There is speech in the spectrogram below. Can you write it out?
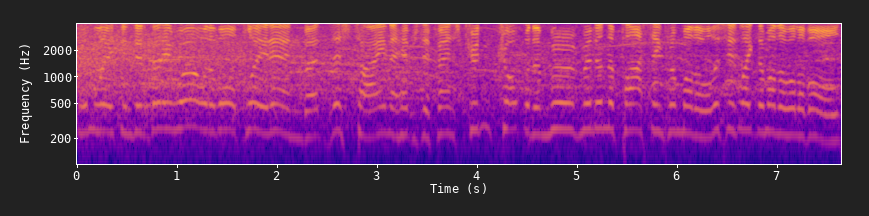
Leighton did very well with the ball played in, but this time the Hibs defence couldn't cope with the movement and the passing from Motherwell. This is like the Motherwell of old.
